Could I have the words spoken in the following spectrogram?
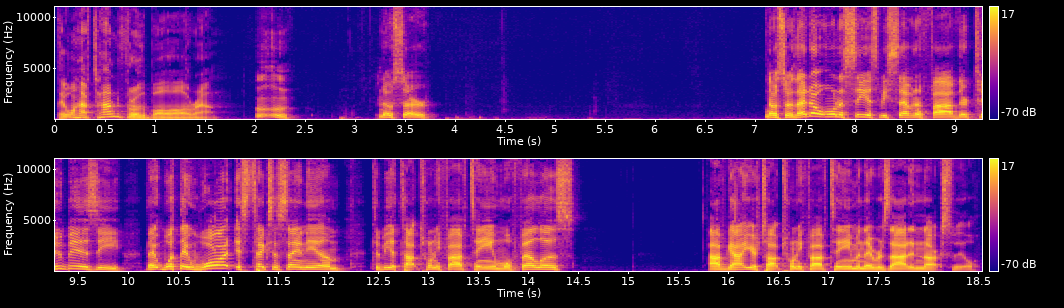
They won't have time to throw the ball all around. Mm-mm. No, sir. No, sir. They don't want to see us be seven and five. They're too busy. They what they want is Texas A&M to be a top twenty-five team. Well, fellas, I've got your top twenty-five team, and they reside in Knoxville.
